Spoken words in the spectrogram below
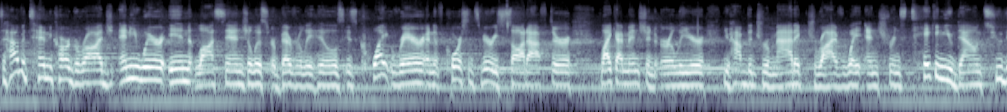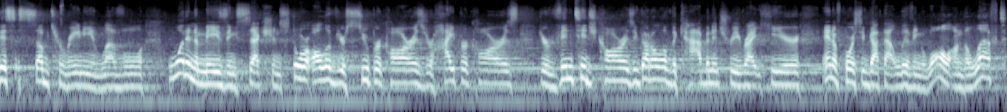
To have a 10 car garage anywhere in Los Angeles or Beverly Hills is quite rare, and of course, it's very sought after. Like I mentioned earlier, you have the dramatic driveway entrance taking you down to this subterranean level. What an amazing section. Store all of your supercars, your hypercars, your vintage cars. You've got all of the cabinetry right here. And of course, you've got that living wall on the left,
